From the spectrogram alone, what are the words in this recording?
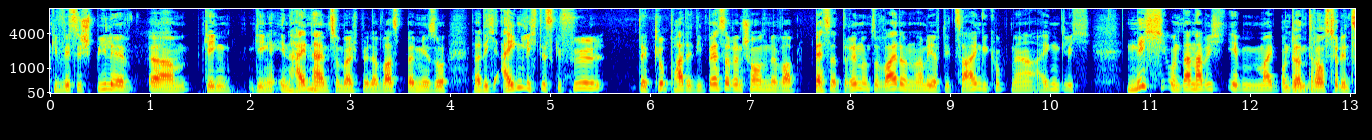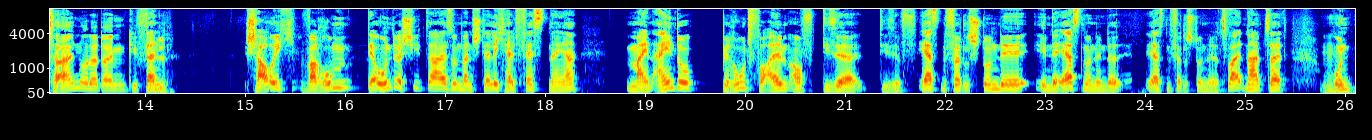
gewisse Spiele ähm, gegen, gegen in Heidenheim zum Beispiel, da war es bei mir so, da hatte ich eigentlich das Gefühl, der Club hatte die besseren Chancen, der war besser drin und so weiter. Und dann habe ich auf die Zahlen geguckt, naja, eigentlich nicht. Und dann habe ich eben mal Und dann traust du den Zahlen oder deinem Gefühl? Dann- schaue ich, warum der Unterschied da ist und dann stelle ich halt fest, naja, mein Eindruck beruht vor allem auf dieser diese ersten Viertelstunde in der ersten und in der ersten Viertelstunde in der zweiten Halbzeit. Und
